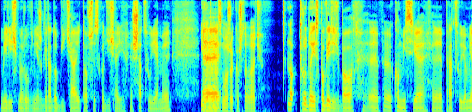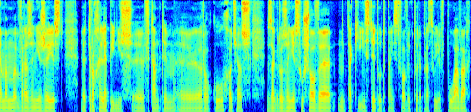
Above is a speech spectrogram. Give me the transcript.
Mieliśmy również gradobicia i to wszystko dzisiaj szacujemy. Ile to nas może kosztować? No, trudno jest powiedzieć, bo e, komisje e, pracują. Ja mam wrażenie, że jest e, trochę lepiej niż w tamtym roku, chociaż zagrożenie suszowe, taki instytut państwowy, który pracuje w Puławach,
